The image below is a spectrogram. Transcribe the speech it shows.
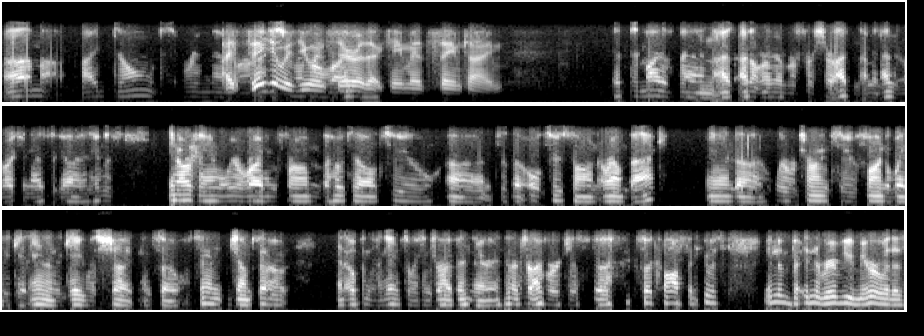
Um, I don't remember. I think it was you and Sara riding- that came at the same time. It, it might have been. I I don't remember for sure. I I mean I didn't recognize the guy. And he was in our van when we were riding from the hotel to uh to the old Tucson around back, and uh we were trying to find a way to get in, and the gate was shut. And so Sam jumps out and opens the gate so we can drive in there. And then the driver just uh, took off, and he was in the in the rearview mirror with his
